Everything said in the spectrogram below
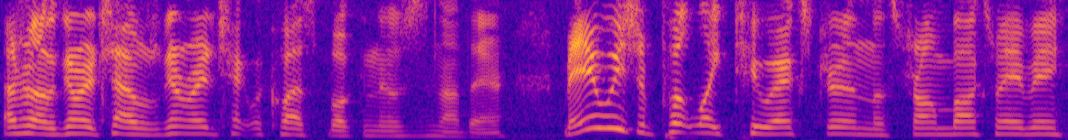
That's what I was gonna check. I was getting ready to check the quest book, and it was just not there. Maybe we should put like two extra in the strong box. Maybe.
